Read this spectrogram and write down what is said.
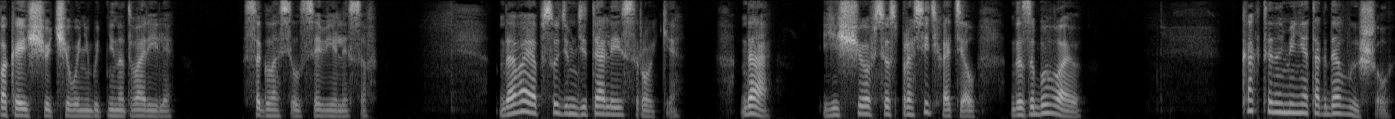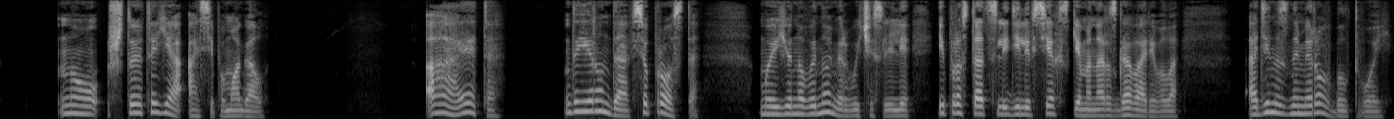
пока еще чего-нибудь не натворили, согласился Велесов. Давай обсудим детали и сроки. Да, Еще все спросить хотел, да забываю. Как ты на меня тогда вышел? Ну, что это я Асе помогал? А, это. Да ерунда, все просто. Мы ее новый номер вычислили и просто отследили всех, с кем она разговаривала. Один из номеров был твой.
